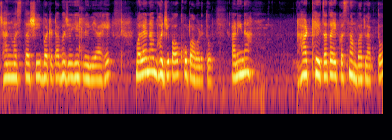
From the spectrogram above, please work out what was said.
छान मस्त अशी बटाटा भजी घेतलेली आहे. मला ना भजीपाव खूप आवडतो. आणि ना हा ठेचा तर एकच नंबर लागतो.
